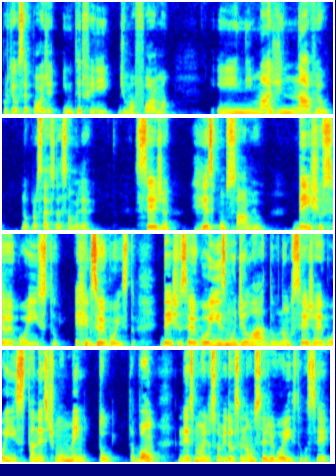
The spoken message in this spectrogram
porque você pode interferir de uma forma inimaginável no processo dessa mulher. Seja responsável, deixe o seu egoísta, o seu egoísta, deixe o seu egoísmo de lado, não seja egoísta neste momento, tá bom? Nesse momento da sua vida você não seja egoísta, você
